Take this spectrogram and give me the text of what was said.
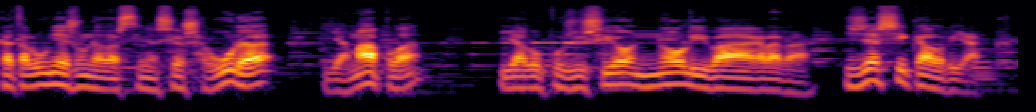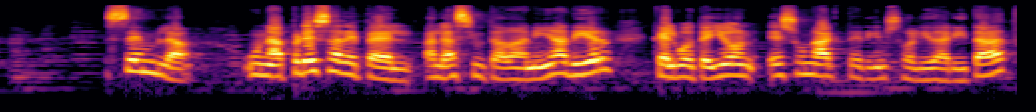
Catalunya és una destinació segura i amable i a l'oposició no li va agradar. Jessica Albiach. Sembla una presa de pèl a la ciutadania dir que el botellón és un acte d'insolidaritat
